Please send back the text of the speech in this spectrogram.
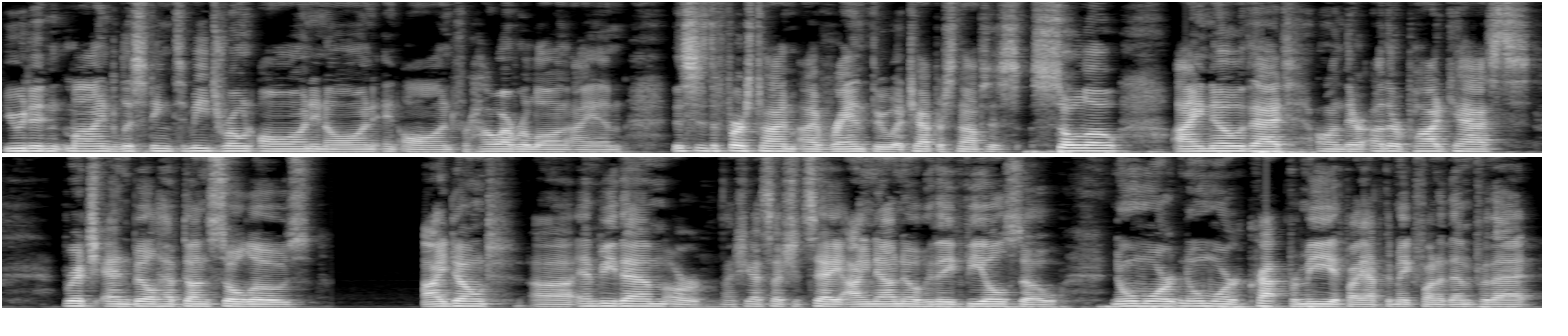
you didn't mind listening to me drone on and on and on for however long I am. This is the first time I've ran through a chapter synopsis solo. I know that on their other podcasts, Rich and Bill have done solos. I don't uh, envy them, or I guess I should say, I now know who they feel. So no more, no more crap for me if I have to make fun of them for that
